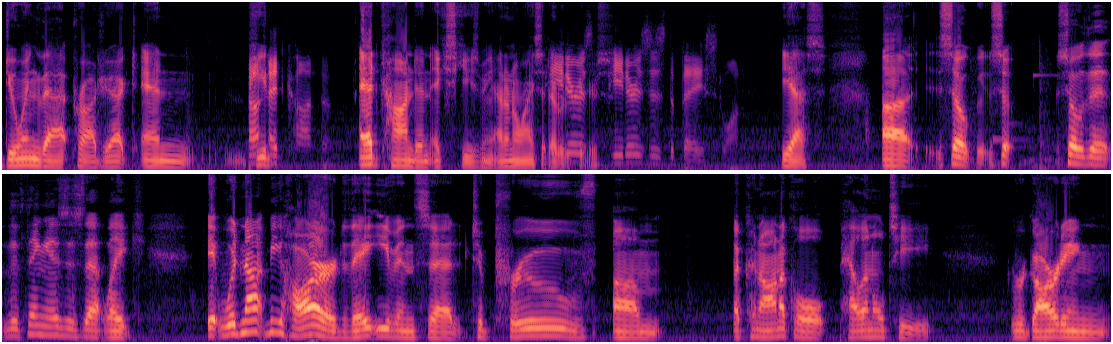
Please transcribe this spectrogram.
doing that project, and Uh, Pete- Ed Condon. Ed Condon, excuse me, I don't know why I said Edward Peters, Peters. Peters is the based one. Yes. Uh, so so so the the thing is is that like it would not be hard. They even said to prove um a canonical penalty regarding.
